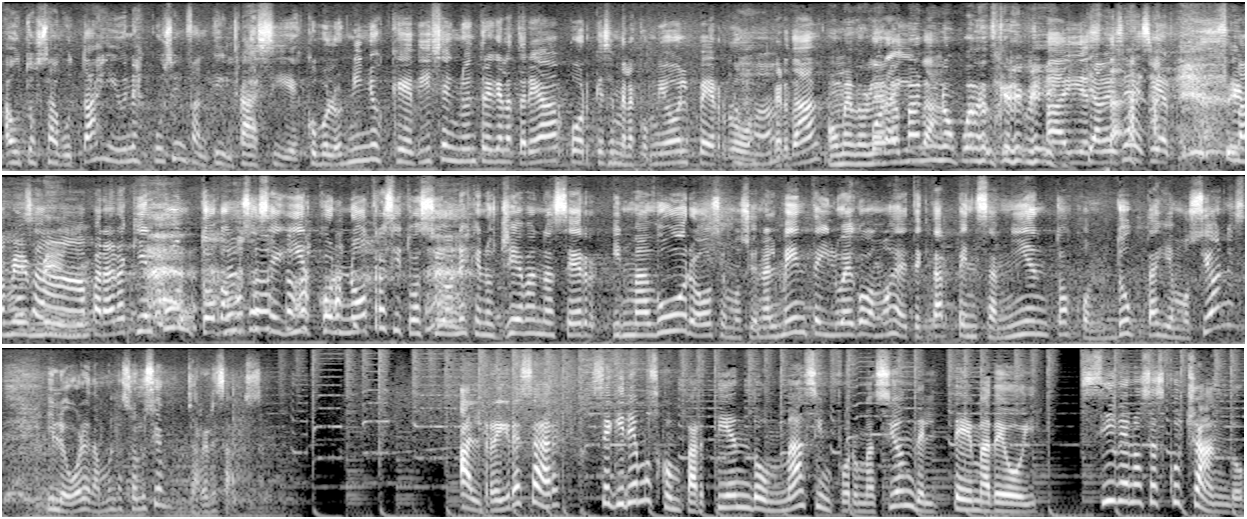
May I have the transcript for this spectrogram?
autosabotaje y una excusa infantil. Así es, como los niños que dicen no entregué la tarea porque se me la comió el perro, ¿verdad? O me duele la mano y no puedo escribir. Ahí está. a veces es cierto. vamos a parar aquí el punto, vamos a seguir con otras situaciones que nos llevan a ser inmaduros emocionalmente y luego vamos a detectar pensamientos, conductas y emociones y luego le damos la solución. Ya regresamos. Al regresar, seguiremos compartiendo más información del tema de hoy. Síguenos escuchando.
